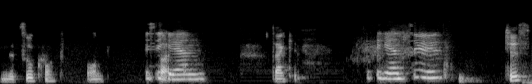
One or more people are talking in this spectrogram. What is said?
in der Zukunft. Und Bitte gern. Danke. Bitte gern. Tschüss. Tschüss.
